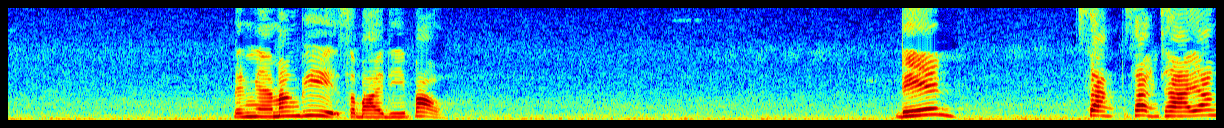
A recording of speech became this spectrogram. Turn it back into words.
ำ เป็นไงมั่งพี่สบายดีเปล่า ดิน สั่งสั่งชายัง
